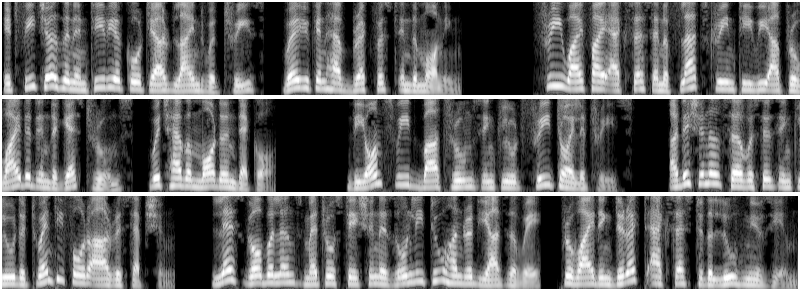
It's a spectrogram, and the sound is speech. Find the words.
It features an interior courtyard lined with trees, where you can have breakfast in the morning. Free Wi-Fi access and a flat-screen TV are provided in the guest rooms, which have a modern decor. The ensuite bathrooms include free toiletries. Additional services include a 24-hour reception. Les Gobelins metro station is only 200 yards away, providing direct access to the Louvre Museum.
